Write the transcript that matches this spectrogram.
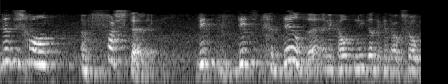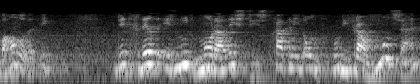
Dat is gewoon een vaststelling. Dit, dit gedeelte, en ik hoop niet dat ik het ook zo behandelde. Ik, dit gedeelte is niet moralistisch. Het gaat er niet om hoe die vrouw moet zijn.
